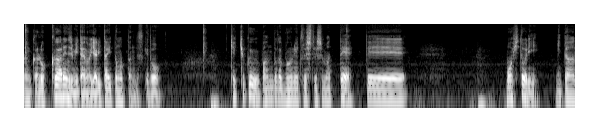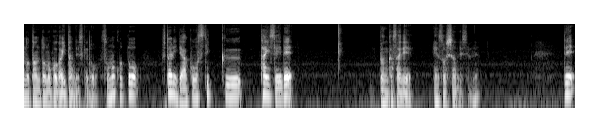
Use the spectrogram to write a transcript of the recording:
なんかロックアレンジみたいのをやりたいと思ったんですけど結局バンドが分裂してしまってでもう一人ギターの担当の子がいたんですけどその子と2人でアコースティック体制で文化祭で演奏したんですよね。で、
